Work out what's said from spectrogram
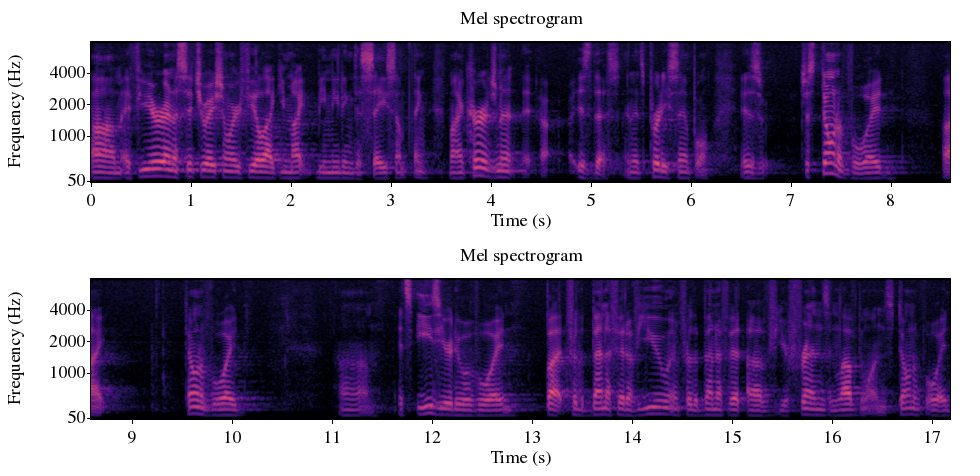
Um, if you're in a situation where you feel like you might be needing to say something, my encouragement uh, is this, and it's pretty simple, is just don't avoid. Like, don't avoid. Um, it's easier to avoid, but for the benefit of you and for the benefit of your friends and loved ones, don't avoid.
